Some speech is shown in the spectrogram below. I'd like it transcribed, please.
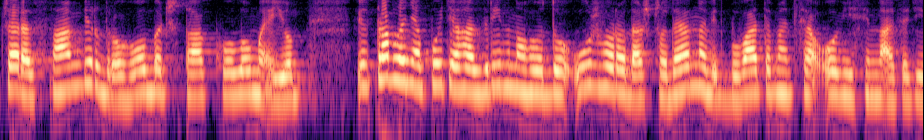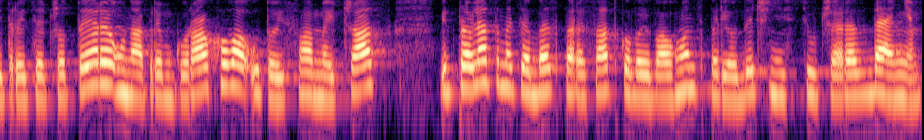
через Самбір, Дрогобич та Коломию. Відправлення потяга з Рівного до Ужгорода щоденно відбуватиметься о 18.34 у напрямку Рахова. У той самий час відправлятиметься безпересадковий вагон з періодичністю через день.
